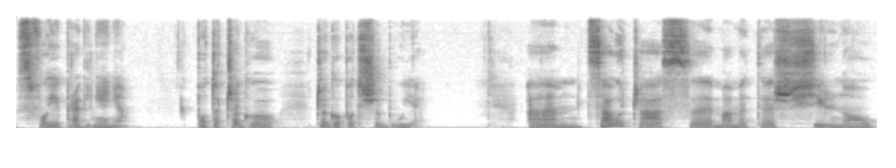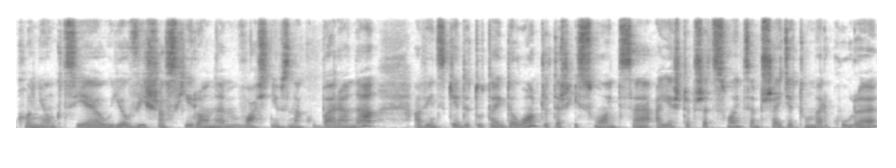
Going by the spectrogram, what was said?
swoje pragnienia, po to, czego, czego potrzebuje. Cały czas e, mamy też silną koniunkcję Jowisza z Chironem właśnie w znaku barana, a więc kiedy tutaj dołączy też i Słońce, a jeszcze przed Słońcem przejdzie tu Merkury,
